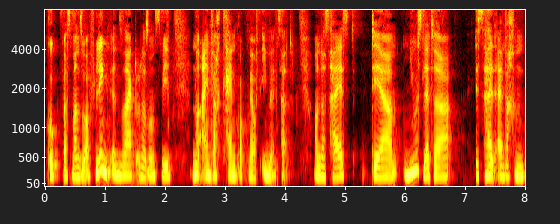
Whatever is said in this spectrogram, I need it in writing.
guckt, was man so auf LinkedIn sagt oder sonst wie, nur einfach keinen Bock mehr auf E-Mails hat. Und das heißt, der Newsletter ist halt einfach ein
